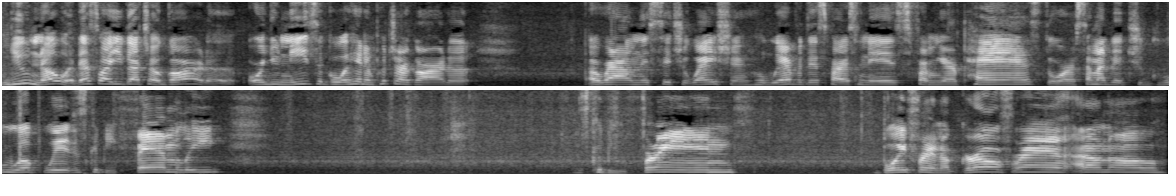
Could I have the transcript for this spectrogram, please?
You know it. That's why you got your guard up. Or you need to go ahead and put your guard up around this situation. Whoever this person is from your past or somebody that you grew up with. This could be family. This could be friends. Boyfriend or girlfriend. I don't know.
